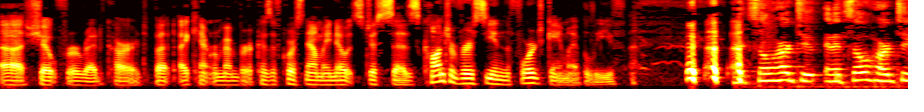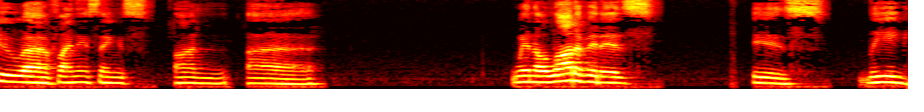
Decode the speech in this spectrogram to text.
a shout for a red card, but I can't remember because, of course, now my notes just says controversy in the Forge game. I believe. it's so hard to and it's so hard to uh, find these things on uh, when a lot of it is is league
